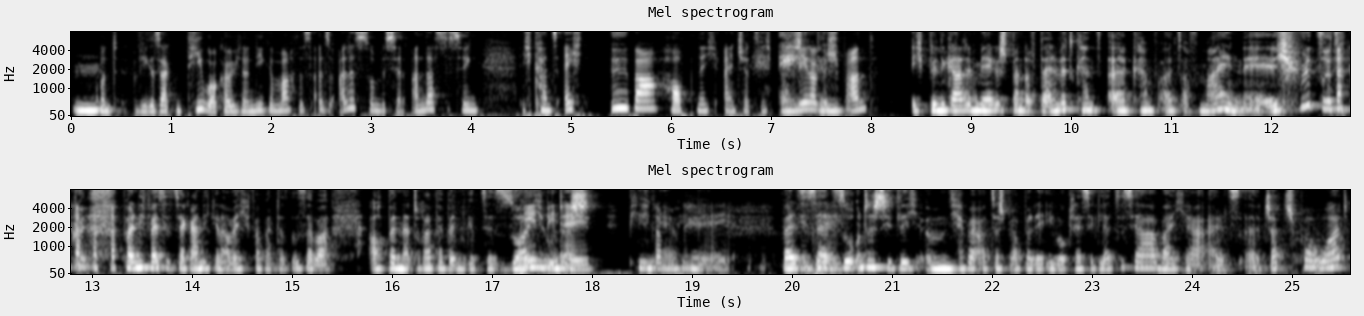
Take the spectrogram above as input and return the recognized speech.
Mhm. Und wie gesagt, ein T-Walk habe ich noch nie gemacht. Das ist also alles so ein bisschen anders. Deswegen, ich kann es echt überhaupt nicht einschätzen. Ich bin ich mega bin, gespannt. Ich bin gerade mehr gespannt auf deinen Wettkampf äh, als auf meinen, ey. Ich finde es richtig cool. Vor allem, ich weiß jetzt ja gar nicht genau, welcher Verband das ist, aber auch bei Naturalverbänden gibt es ja solche Unterschiede. PNBA, okay. PNBA. Weil es PNBA. ist halt so unterschiedlich. Ähm, ich habe ja auch zum Beispiel auch bei der Evo Classic letztes Jahr war ich ja als äh, Judge vor Ort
